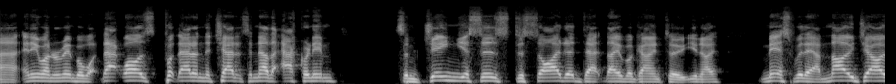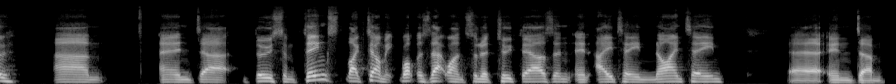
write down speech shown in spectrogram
uh, anyone remember what that was? Put that in the chat. It's another acronym some geniuses decided that they were going to you know mess with our mojo um, and uh, do some things. Like, tell me, what was that one? Sort of 2018, 19. Uh, and um,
